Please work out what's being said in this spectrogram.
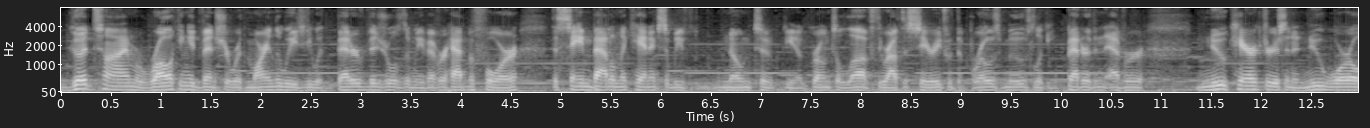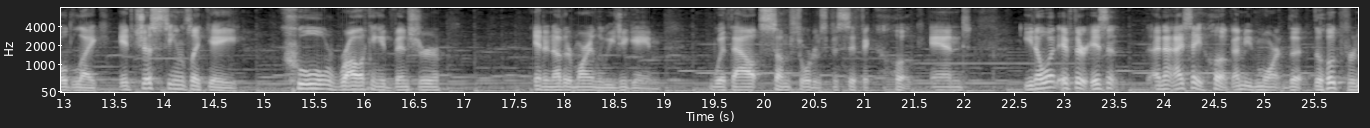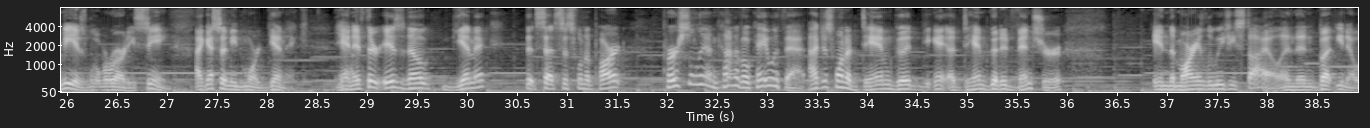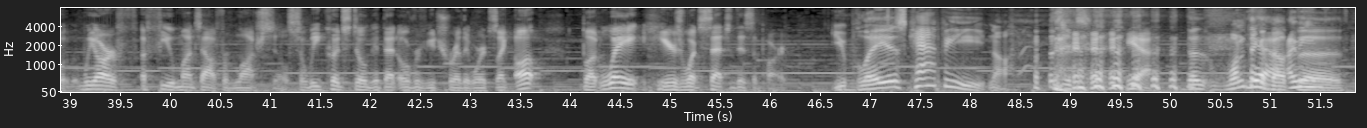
good time, rollicking adventure with Mario and Luigi with better visuals than we've ever had before. The same battle mechanics that we've known to, you know, grown to love throughout the series with the bros moves looking better than ever. New characters in a new world. Like, it just seems like a cool, rollicking adventure in another Mario and Luigi game without some sort of specific hook. And you know what? If there isn't and I say hook, I mean more the, the hook for me is what we're already seeing. I guess I need more gimmick. Yeah. And if there is no gimmick that sets this one apart, personally, I'm kind of okay with that. I just want a damn good, a damn good adventure in the Mario and Luigi style. And then, but you know, we are f- a few months out from launch still, so we could still get that overview trailer where it's like, oh, but wait, here's what sets this apart. You play as Cappy. No. yeah. The one thing Yeah, about I the.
